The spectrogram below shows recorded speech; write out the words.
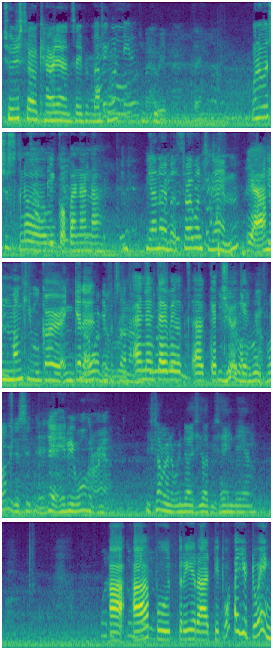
Should we just throw a carrot out and see if it runs for it? One of us just... No, we got banana. Yeah, I know, but throw one to them, Yeah. and then the monkey will go and get I it if it's to on And then they will uh, get He's you here on the again. roof, won't we just sitting there? Yeah, he'd be walking around. He's coming in the windows, he'll have his hand down. Aa Putri Radit, what are you doing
